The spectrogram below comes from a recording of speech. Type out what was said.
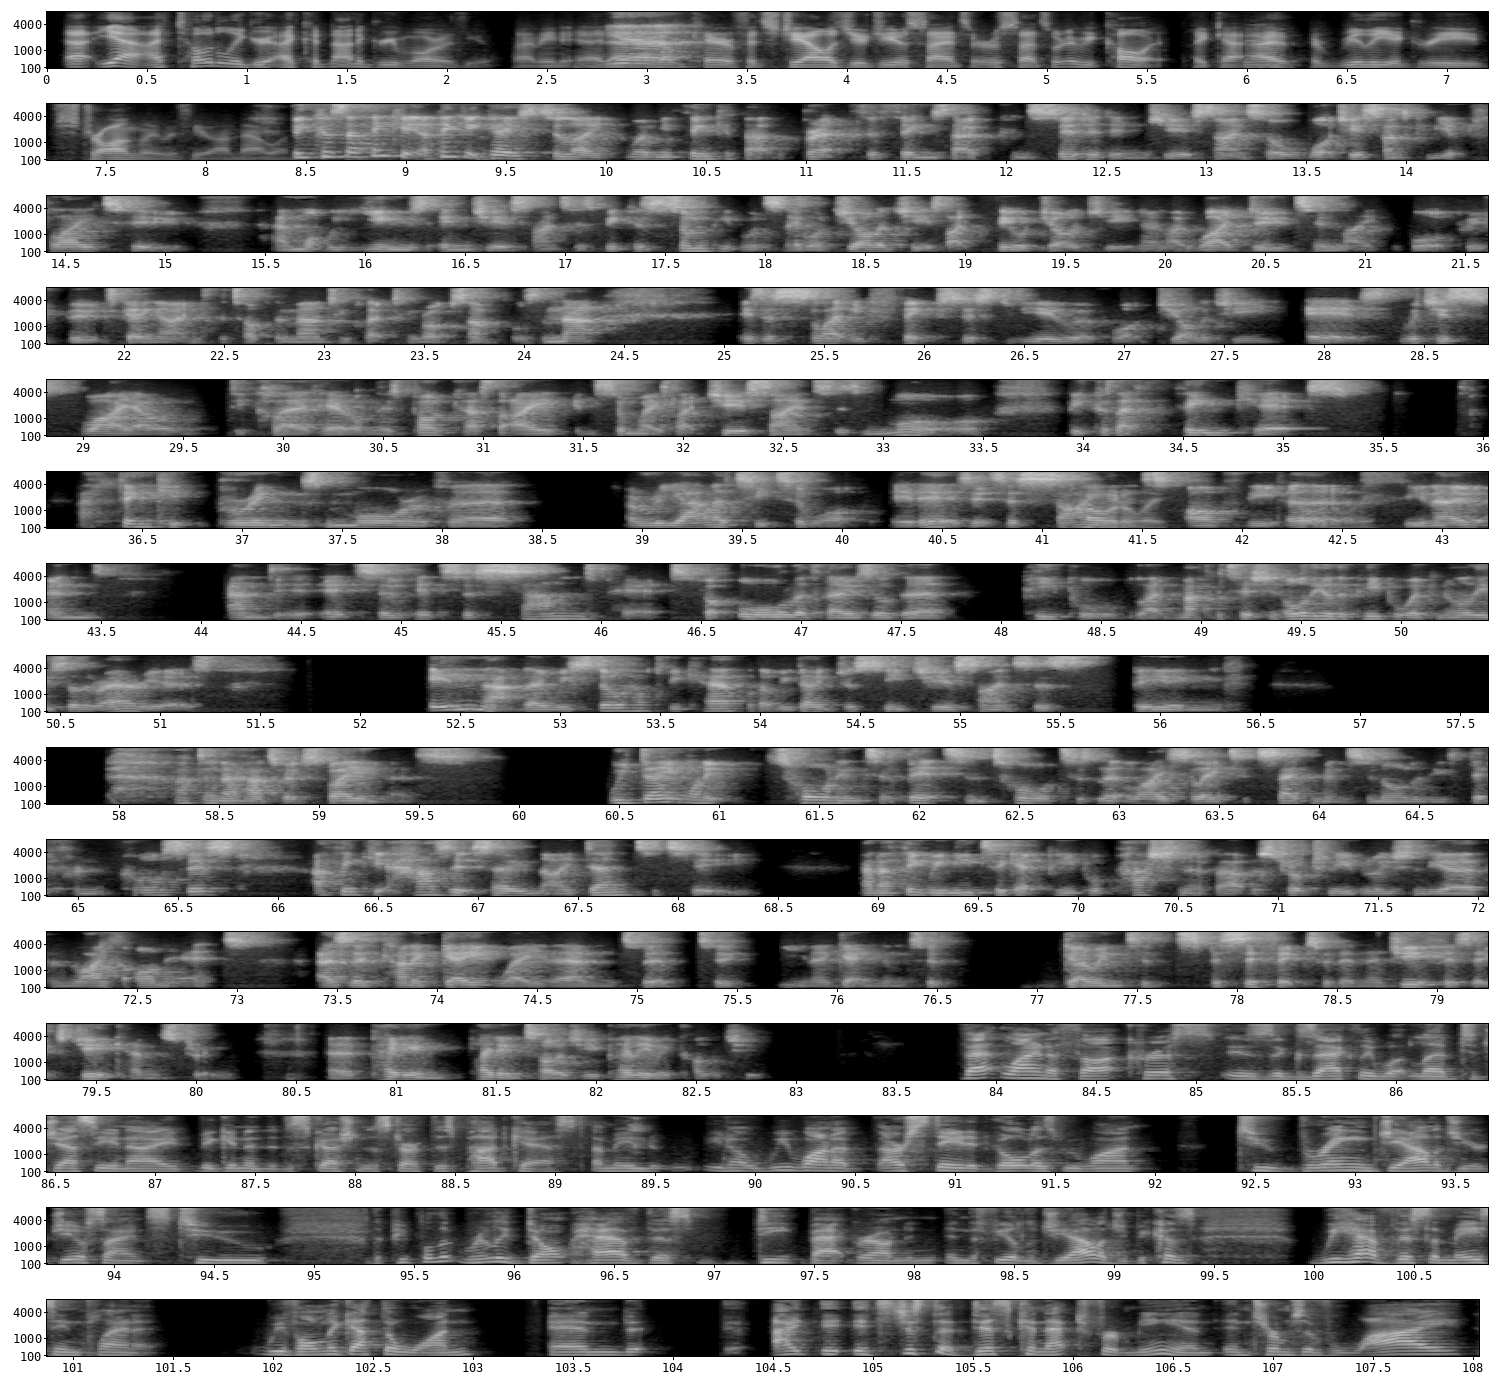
uh, yeah, I totally agree. I could not agree more with you. I mean, yeah. I, I, don't care if it's geology or geoscience or earth science, whatever you call it. Like, I, yeah. I, really agree strongly with you on that one. Because I think it, I think it goes to like when we think about the breadth of things that are considered in geoscience or what geoscience can be applied to and what we use in geosciences because some people would say well geology is like field geology you know like white dudes in like waterproof boots going out into the top of the mountain collecting rock samples and that is a slightly fixist view of what geology is which is why i'll declare here on this podcast that i in some ways like geosciences more because i think it's i think it brings more of a a reality to what it is it's a science totally. of the earth totally. you know and and it's a it's a sandpit for all of those other people, like mathematicians, all the other people working in all these other areas. In that, though, we still have to be careful that we don't just see geoscience as being. I don't know how to explain this. We don't want it torn into bits and taught as little isolated segments in all of these different courses. I think it has its own identity. And I think we need to get people passionate about the structure and evolution of the earth and life on it as a kind of gateway then to, to you know getting them to go into specifics within their geophysics, geochemistry, uh, paleo- paleontology, paleoecology. That line of thought, Chris, is exactly what led to Jesse and I beginning the discussion to start this podcast. I mean, you know, we want to, our stated goal is we want to bring geology or geoscience to the people that really don't have this deep background in, in the field of geology because we have this amazing planet. We've only got the one and I it's just a disconnect for me in, in terms of why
